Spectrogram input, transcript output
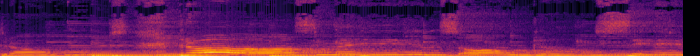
dross, dross, men som blåser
